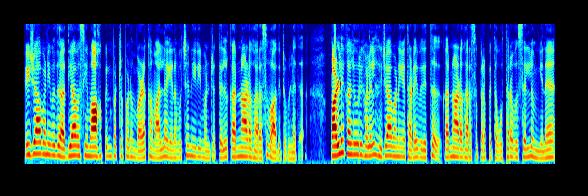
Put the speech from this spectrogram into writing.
ஹிஜாப் அணிவது அத்தியாவசியமாக பின்பற்றப்படும் வழக்கம் அல்ல என உச்சநீதிமன்றத்தில் கர்நாடக அரசு வாதிட்டுள்ளது. பள்ளி கல்லூரிகளில் ஹிஜாப் அணிய தடை விதித்து கர்நாடக அரசு பிறப்பித்த உத்தரவு செல்லும் என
